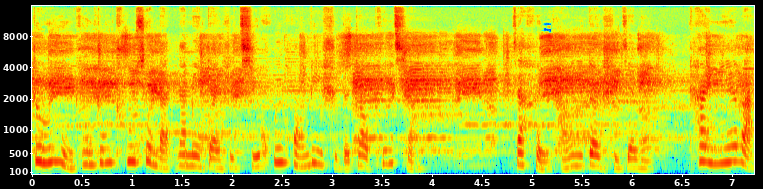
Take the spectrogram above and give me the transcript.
正如影片中出现的那面展示其辉煌历史的照片墙。在很长一段时间里，卡尔涅瓦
